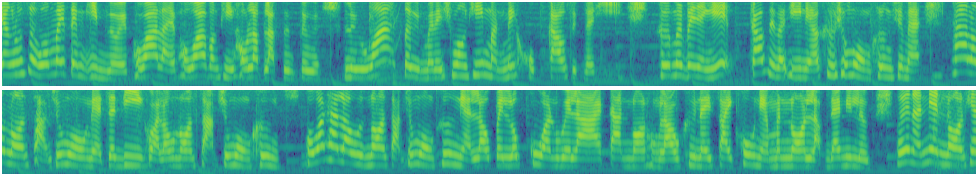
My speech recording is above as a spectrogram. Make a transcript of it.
ยังรู้สึกว่าไม่เต็มอิ่มเลย เพราะว่าอะไรเพราะว่าบางทีเขาหลับหลับตื่นตื่นหรือว่าตื่นมาในช่วงที่มันไม่ครบ 90 นาที คือมันเป็นอย่างนี้ 90 นาทีเนี่ยก็คือชั่วโมงครึ่งใช่ไหมถ้าเรานอน 3 ชั่วโมงเนี่ยจะดีกว่าเรานอน 3 ชั่วโมงครึ่งเพราะว่าถ้าเรานอน 3 ชั่วโมงครึ่งเนี่ยเราไปรบกวนเวลาการนอนของเราคือในไซเคิลเนี่ยมันนอนหลับได้ไม่ลึกเพราะฉะนั้นเนี่ยนอนแค่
